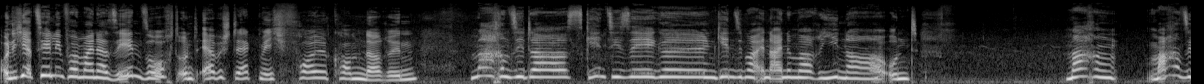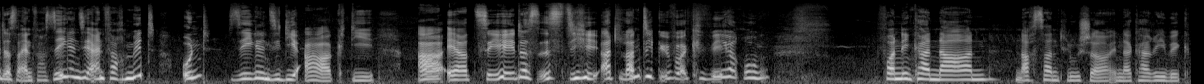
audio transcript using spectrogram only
Und ich erzähle ihm von meiner Sehnsucht und er bestärkt mich vollkommen darin. Machen Sie das, gehen Sie segeln, gehen Sie mal in eine Marina und machen, machen Sie das einfach. Segeln Sie einfach mit und segeln Sie die ARC, die ARC, das ist die Atlantiküberquerung von den Kanaren nach St. Lucia in der Karibik.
